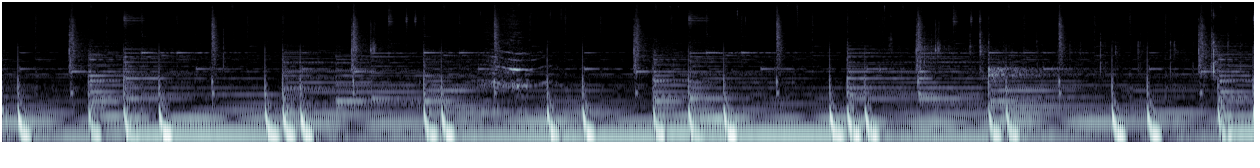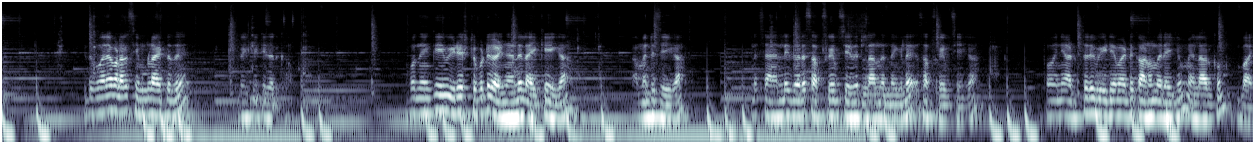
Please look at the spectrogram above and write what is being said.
ഇതുപോലെ വളരെ സിമ്പിളായിട്ട് ഇത് റീഫിറ്റ് ചെയ്തെടുക്കാം. അപ്പോൾ നിങ്ങൾക്ക് ഈ വീഡിയോ ഇഷ്ടപ്പെട്ട് കഴിഞ്ഞാൽ ലൈക്ക് ചെയ്യുക കമന്റ് ചെയ്യുക. പിന്നെ ചാനൽ ഇതുവരെ സബ്സ്ക്രൈബ് ചെയ്തിട്ടില്ല എന്നുണ്ടെങ്കിൽ സബ്സ്ക്രൈബ് ചെയ്യുക. അപ്പോൾ ഇനി അടുത്തൊരു വീഡിയോ ആയിട്ട് കാണും വരേക്കും എല്ലാവർക്കും ബൈ.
